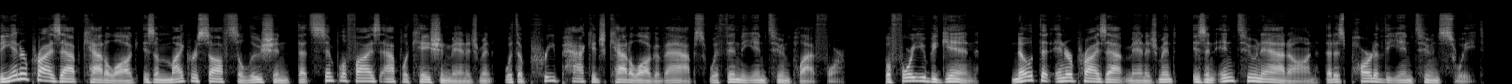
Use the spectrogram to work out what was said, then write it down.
The Enterprise App Catalog is a Microsoft solution that simplifies application management with a pre-packaged catalog of apps within the Intune platform. Before you begin, note that Enterprise App Management is an Intune add-on that is part of the Intune suite.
